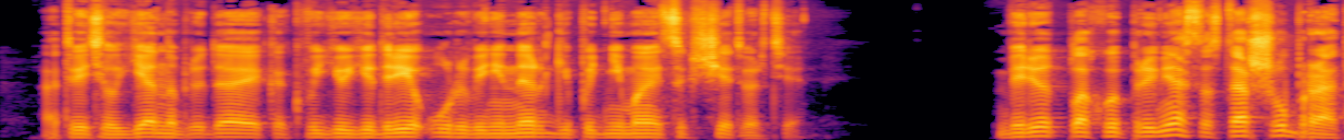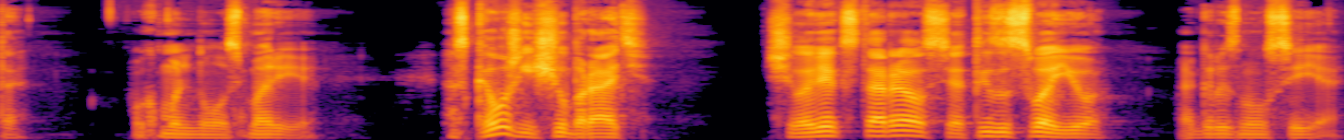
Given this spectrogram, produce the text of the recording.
— ответил я, наблюдая, как в ее ядре уровень энергии поднимается к четверти. «Берет плохой пример со старшего брата», — ухмыльнулась Мария. «А с кого же еще брать?» «Человек старался, а ты за свое», — огрызнулся я.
